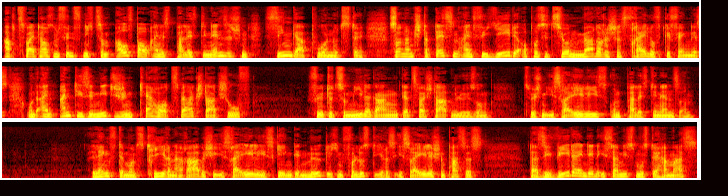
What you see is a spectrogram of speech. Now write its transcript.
ab 2005 nicht zum Aufbau eines palästinensischen Singapur nutzte, sondern stattdessen ein für jede Opposition mörderisches Freiluftgefängnis und einen antisemitischen Terror-Zwergstaat schuf, führte zum Niedergang der Zwei-Staaten-Lösung, zwischen Israelis und Palästinensern. Längst demonstrieren arabische Israelis gegen den möglichen Verlust ihres israelischen Passes, da sie weder in den Islamismus der Hamas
